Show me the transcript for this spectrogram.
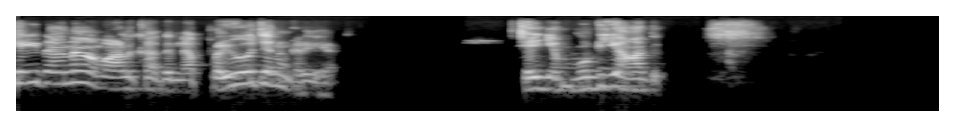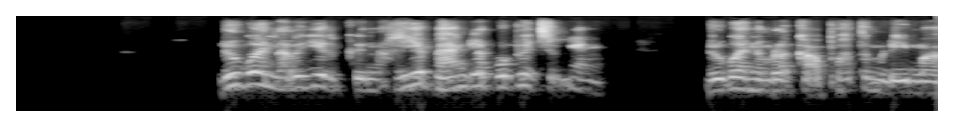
செய்தானா? அவளுக்கு அதுல பிரயோஜனம் கிடையாது. செய்ய முடியாது. ரூபாய் நிறைய இருக்கு. நிறைய பேங்க்ல போட்டு வச்சிருக்கேன். ரூபாய் நம்மள காப்பாத்த முடியுமா?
